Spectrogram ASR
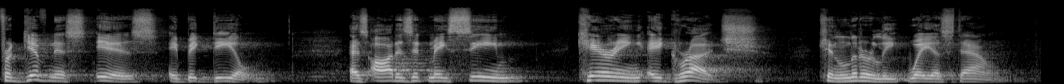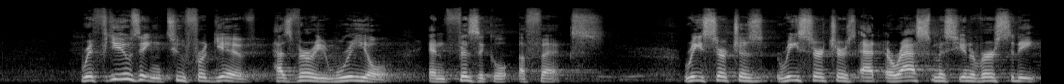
Forgiveness is a big deal. As odd as it may seem, carrying a grudge can literally weigh us down. Refusing to forgive has very real and physical effects. Researchers, researchers at Erasmus University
